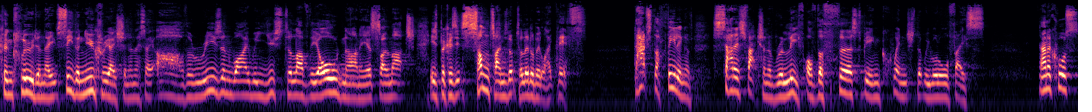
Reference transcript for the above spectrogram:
conclude and they see the new creation and they say, Oh, the reason why we used to love the old Narnia so much is because it sometimes looked a little bit like this. That's the feeling of satisfaction, of relief, of the thirst being quenched that we will all face. And of course,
